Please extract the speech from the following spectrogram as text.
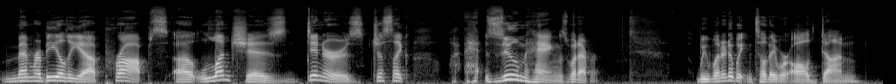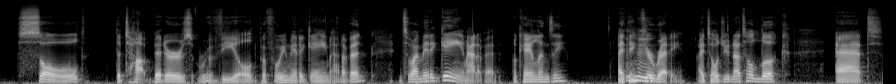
memorabilia, props, uh, lunches, dinners, just like Zoom hangs, whatever. We wanted to wait until they were all done, sold, the top bidders revealed before we made a game out of it. And so I made a game out of it. Okay, Lindsay? I think Mhm. you're ready. I told you not to look at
